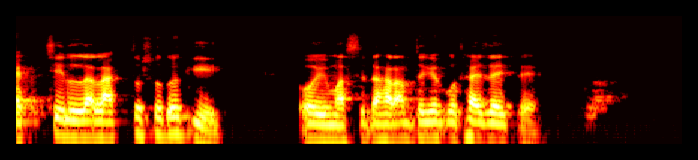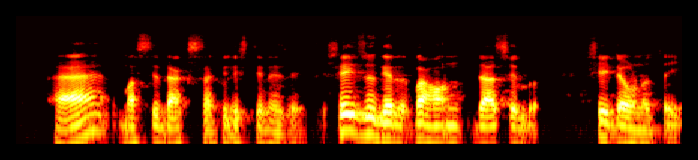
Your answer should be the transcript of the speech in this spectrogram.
এক চিল্লা লাগতো শুধু কি? ওই মসজিদে হারাম থেকে কোথায় যাইতে? হ্যাঁ মসজিদ আকসা ফিলিস্তিনে যাইতে। সেই যুগের বাহন যা ছিল, সেইটা অনুযায়ী।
